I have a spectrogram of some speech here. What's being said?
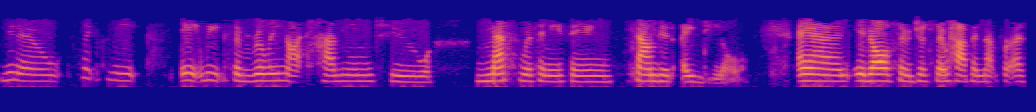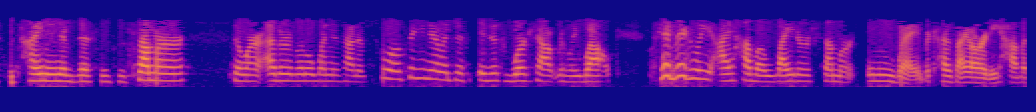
you know, six weeks eight weeks of really not having to mess with anything sounded ideal. And it also just so happened that for us, the timing of this is the summer. So our other little one is out of school. So, you know, it just, it just worked out really well. Typically I have a lighter summer anyway because I already have a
